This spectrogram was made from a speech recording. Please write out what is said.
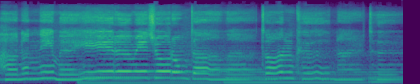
하나님의 이름이 조롱당하던 그날들.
